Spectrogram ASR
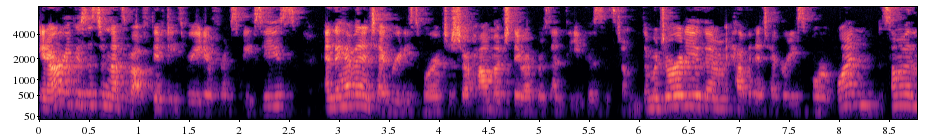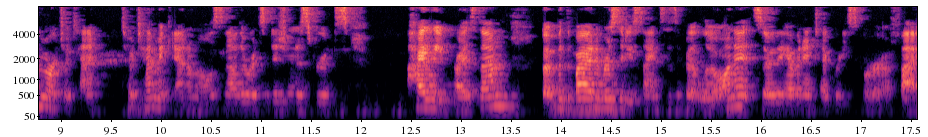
In our ecosystem, that's about 53 different species and they have an integrity score to show how much they represent the ecosystem. The majority of them have an integrity score of one. Some of them are totemic, totemic animals. In other words, indigenous groups highly prize them, but, but the biodiversity science is a bit low on it, so they have an integrity score of 5,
